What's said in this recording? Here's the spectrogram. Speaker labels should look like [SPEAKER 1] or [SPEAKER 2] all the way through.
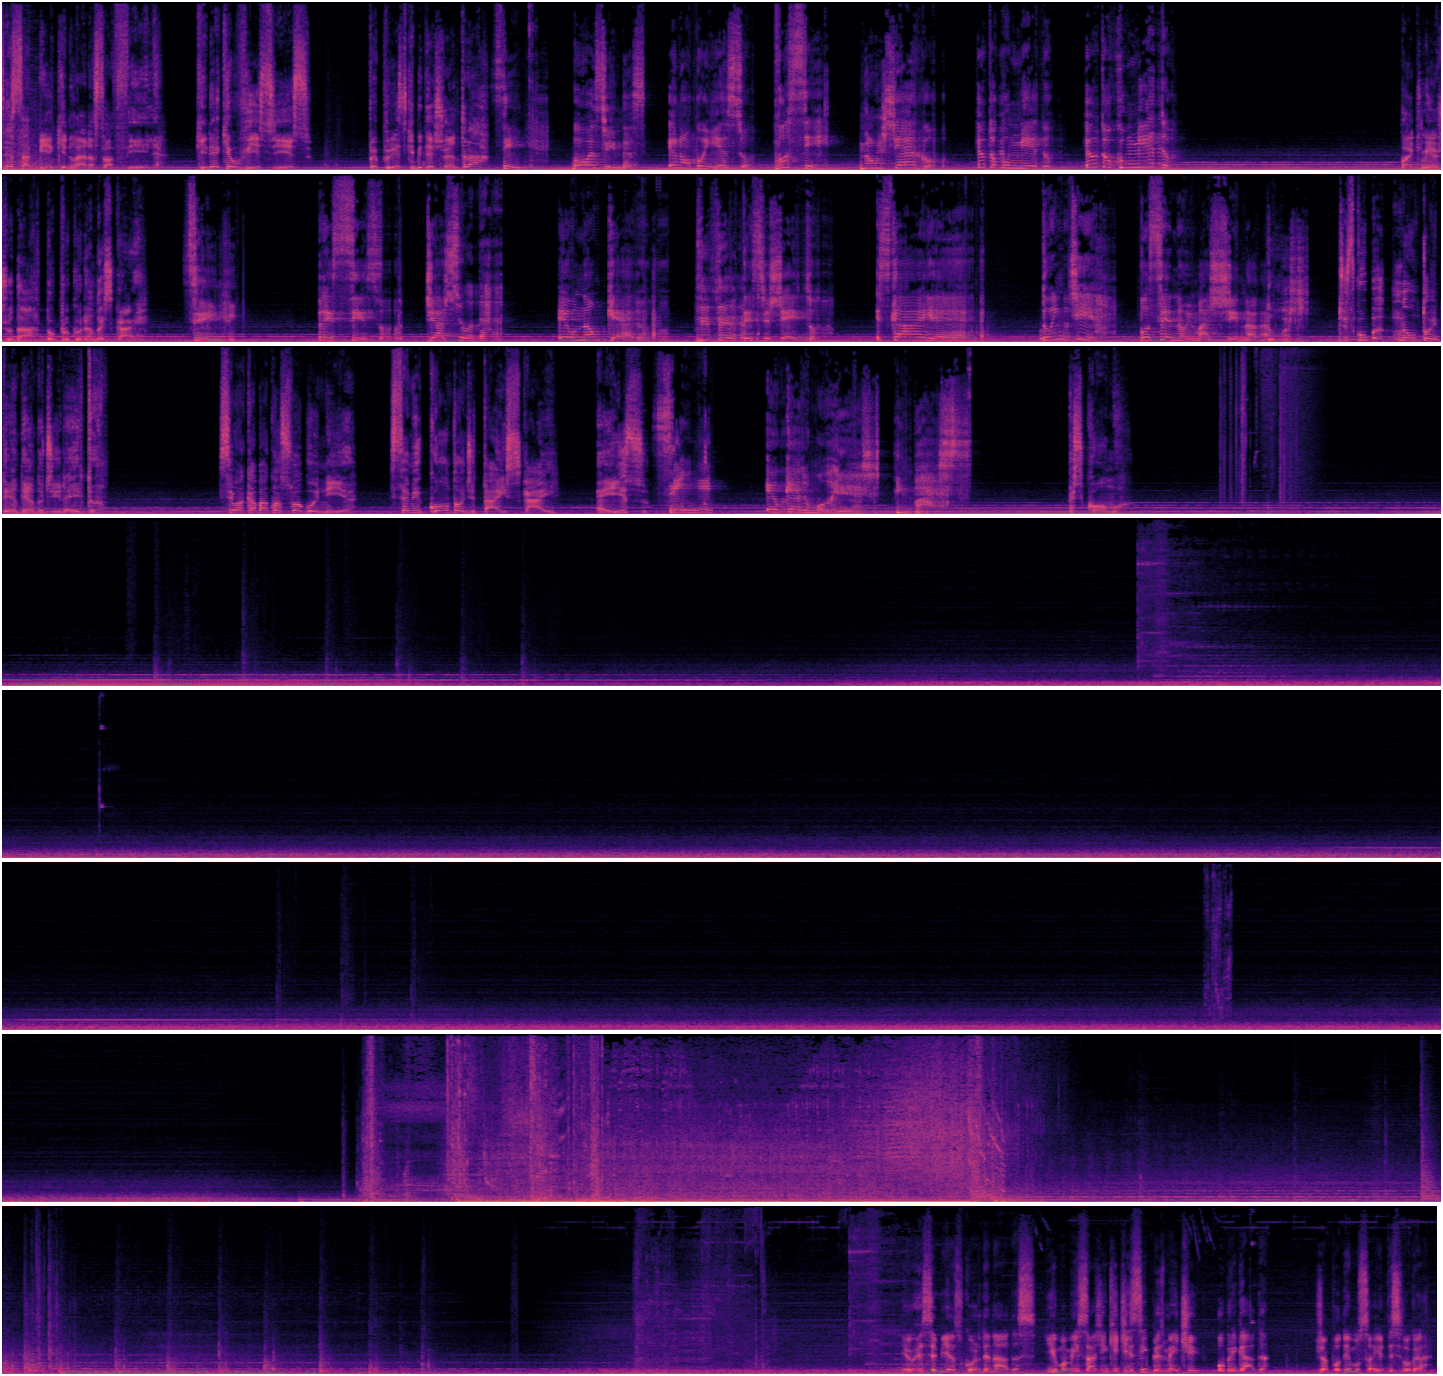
[SPEAKER 1] Você sabia que não era sua filha. Queria que eu visse isso. Foi por isso que me deixou entrar?
[SPEAKER 2] Sim. Boas-vindas. Eu não conheço. Você. Não enxergo. Eu tô com medo. Eu tô com medo.
[SPEAKER 1] Pode me ajudar? Tô procurando a Sky.
[SPEAKER 2] Sim. Preciso de ajuda. Eu não quero viver desse jeito. Sky é doentia. Você não imagina a dor.
[SPEAKER 1] Desculpa, não tô entendendo direito. Se eu acabar com a sua agonia, você me conta onde tá a Sky? É isso?
[SPEAKER 2] Sim. Eu quero morrer em paz.
[SPEAKER 1] Mas como?
[SPEAKER 3] Recebi as coordenadas e uma mensagem que diz simplesmente obrigada. Já podemos sair desse lugar?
